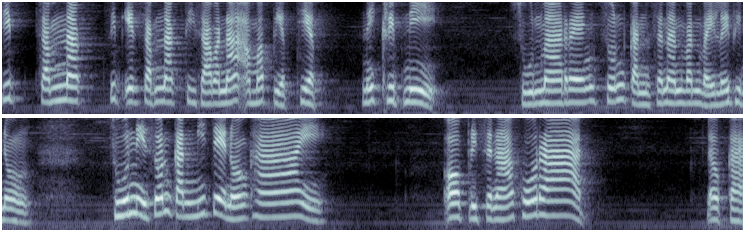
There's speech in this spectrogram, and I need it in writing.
สิบสำนักสิบเอ็ดสำนักที่สาวนะเอามาเปรียบเทียบในคลิปนี้ ศูนย์มาแรงซ้นกันสนันวันไหวเลยพี่น้อง ศูนย์นี่ซ้นกันมีเจ๊หนองคายอปริศนาโคราช แล้วก็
